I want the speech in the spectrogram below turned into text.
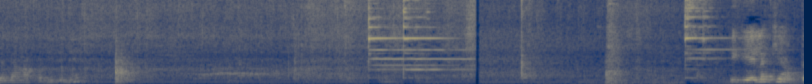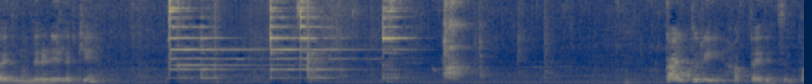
ಬೆಲ್ಲ ಹಾಕೊಂಡಿದ್ದೀನಿ. ಈಗ ಏಲಕ್ಕಿ ಹಾಕ್ತಾ ಇದ್ದೀನಿ ಒಂದೆರಡು ಏಲಕ್ಕಿ. ಕಾಯಿ ತುರಿ ಹಾಕ್ತಾ ಇದ್ದೀನಿ ಸ್ವಲ್ಪ.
